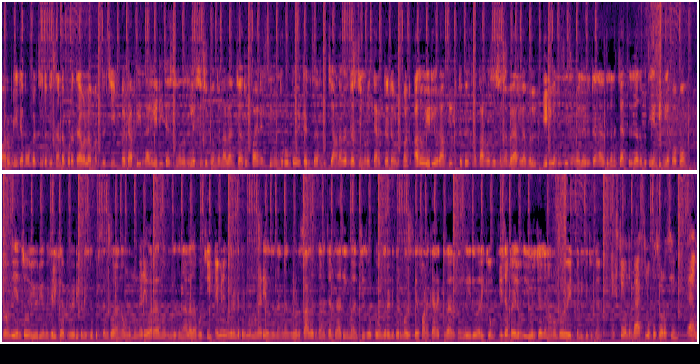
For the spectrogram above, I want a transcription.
மறுபடியும் டெமோ பட்ஸ் கிட்ட போய் சண்டை போட தேவையில்லாம இருந்துச்சு. பட் அப்படி இருந்தாலும் எடி டஸ்டினோட ரிலேஷன்ஷிப் வந்து நல்லா இருந்துச்சு. அதுவும் ஃபைனல் சீன் வந்து ரொம்ப இன்டென்ஸாக இருந்துச்சு. அனதர் டஸ்டினோட கேரக்டர் டெவலப்மெண்ட் அதுவும் எடியோட அங்கிள் கிட்ட பேசின கான்வர்சேஷன்ல வேற லெவல் எடி வந்து சீசன் ஃபைவ்ல ரிட்டர்ன் ஆகிறதுக்கான சான்ஸ் இருக்கு. அதை பத்தி எண்டிங்ல பார்ப்போம். இப்போ வந்து என்சோ யூரியும் ஹெலிகாப்டர் ரெடி பண்ணிட்டு பிரச்சனை வராங்க உங்க முன்னாடியே வராமல் இருந்தது நல்லதா போச்சு. ஐ மீன் உங்க ரெண்டு பேருமே முன்னாடியே வந்திருந்தாங்கன்னா உங்களோட சாகிறதுக்கான சான்ஸ் அதிகமாக இருந்துச்சு. ஸோ இப்போ உங்க ரெண்டு பேருமே ஒரு சேஃபான கேரக்டராக இருக்காங்க இது வரைக்கும். சீசன் ஃபைவ்ல வந்து யூரிக்காக நான் ரொம்ப வெயிட் பண்ணிக்கிட்டு இருக்கேன். நெக்ஸ்ட் வந்து மேக்ஸ் லூக்கஸோட சீன் ஏன்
